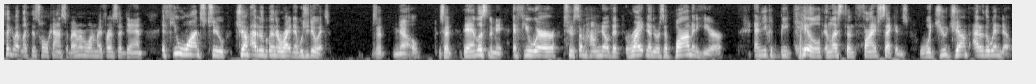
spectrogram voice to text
think about like this whole concept. I remember one of my friends said, Dan, if you want to jump out of the window right now, would you do it? I said, no. He said, Dan, listen to me. If you were to somehow know that right now there's a bomb in here and you could be killed in less than five seconds, would you jump out of the window?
